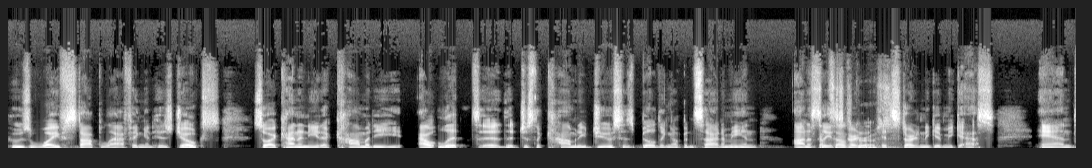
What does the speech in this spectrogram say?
whose wife stopped laughing at his jokes. So I kind of need a comedy outlet. Uh, that just the comedy juice is building up inside of me, and honestly, That it's starting. gross. It's starting to give me gas. And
